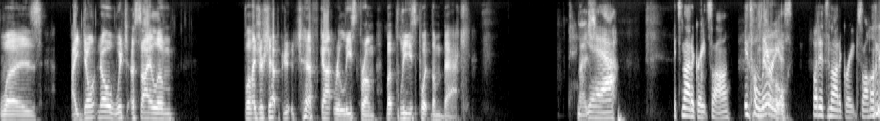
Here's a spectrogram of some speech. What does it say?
was i don't know which asylum pleasure chef, chef got released from but please put them back Nice. Yeah. It's not a great song. It's hilarious, but it's not a great song.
